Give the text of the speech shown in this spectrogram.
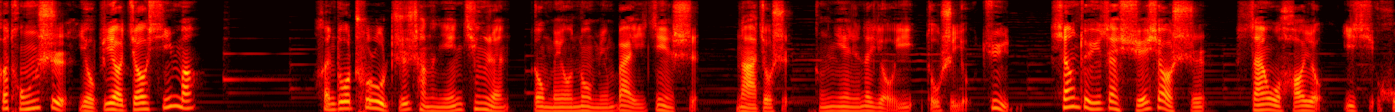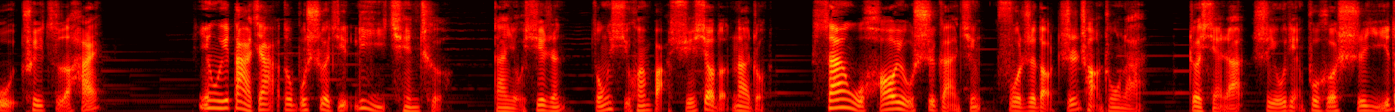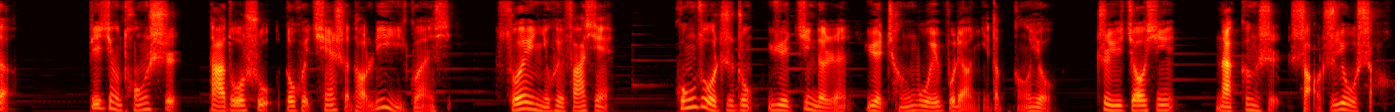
和同事有必要交心吗？很多初入职场的年轻人都没有弄明白一件事，那就是成年人的友谊都是有距离。相对于在学校时，三五好友一起互吹自嗨，因为大家都不涉及利益牵扯。但有些人总喜欢把学校的那种三五好友式感情复制到职场中来，这显然是有点不合时宜的。毕竟同事大多数都会牵涉到利益关系。所以你会发现，工作之中越近的人越成为不了你的朋友，至于交心，那更是少之又少。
